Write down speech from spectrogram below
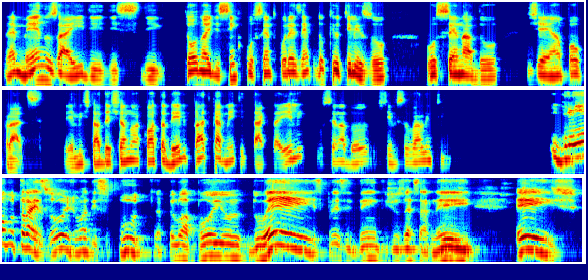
né, menos aí de, de, de torno aí de 5%, por exemplo, do que utilizou o senador Jean Paul Prats ele está deixando a cota dele praticamente intacta. Ele, o senador Stevenson Valentim. O Globo traz hoje uma disputa pelo apoio do ex-presidente José Sarney, ex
